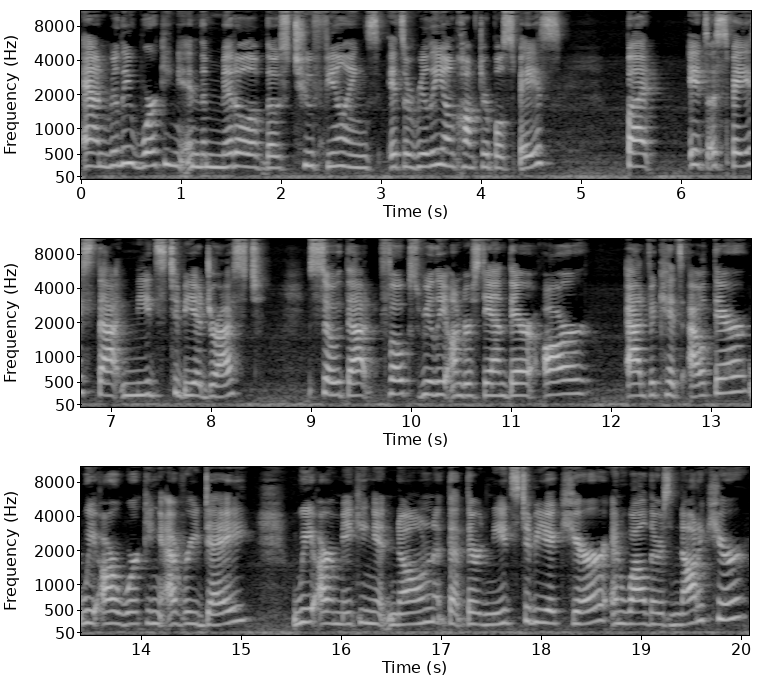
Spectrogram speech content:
And really working in the middle of those two feelings it's a really uncomfortable space but it's a space that needs to be addressed so that folks really understand there are advocates out there. We are working every day. We are making it known that there needs to be a cure. And while there's not a cure,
